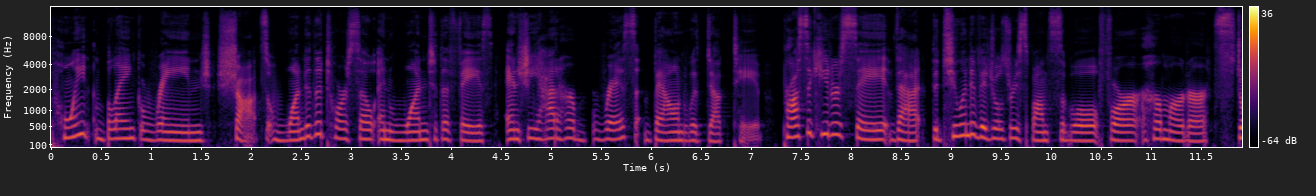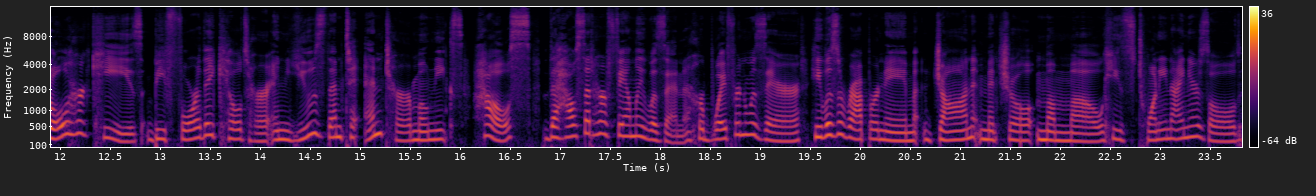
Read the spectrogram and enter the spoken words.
point blank range shots, one to the torso and one to the face, and she had her wrists bound with duct tape. Prosecutors say that the two individuals responsible for her murder stole her keys before they killed her and used them to enter Monique's house, the house that her family was in. Her boyfriend was there. He was a rapper named John Mitchell Momo. He's 29 years old,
